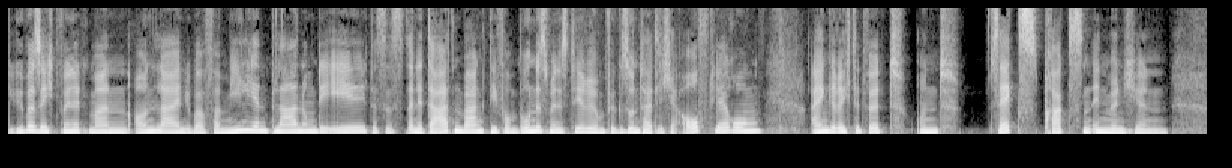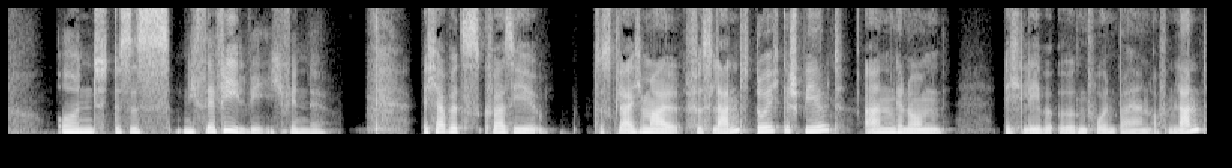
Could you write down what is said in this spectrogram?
Die Übersicht findet man online über familienplanung.de. Das ist eine Datenbank, die vom Bundesministerium für gesundheitliche Aufklärung eingerichtet wird und sechs Praxen in München. Und das ist nicht sehr viel, wie ich finde. Ich habe jetzt quasi das gleiche mal fürs Land durchgespielt. Angenommen, ich lebe irgendwo in Bayern auf dem Land.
